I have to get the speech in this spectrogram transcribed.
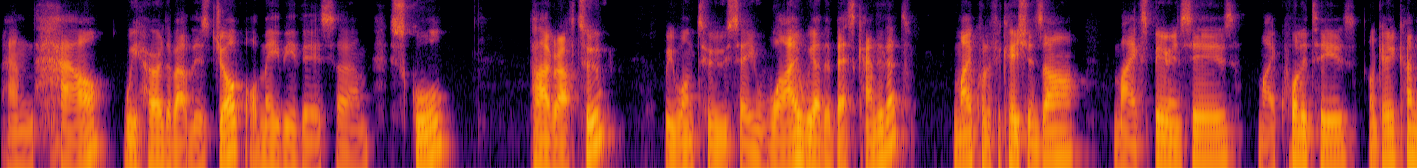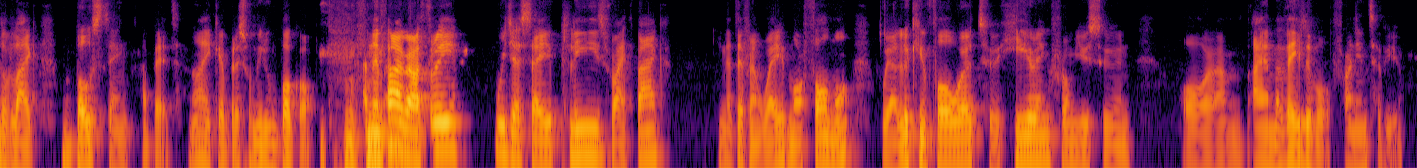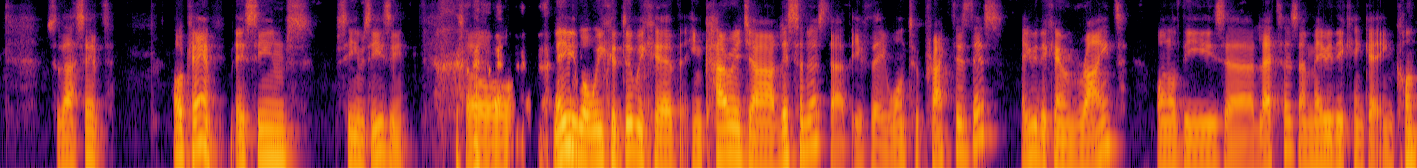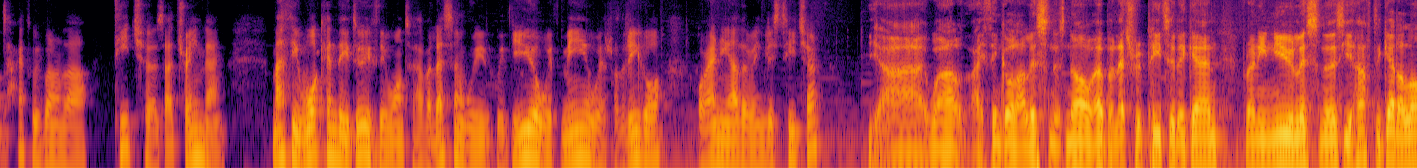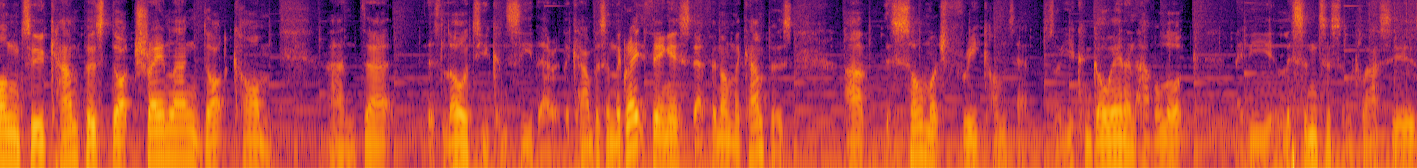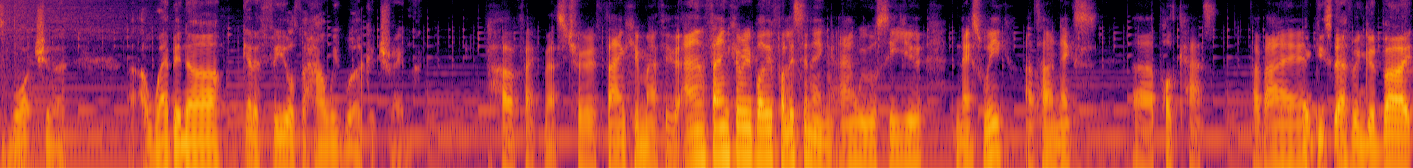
and how we heard about this job or maybe this um, school. Paragraph two, we want to say why we are the best candidate. My qualifications are, my experience is, my qualities, okay? Kind of like boasting a bit, ¿no? Hay que presumir un poco. and then paragraph three, we just say, please write back in a different way, more formal. We are looking forward to hearing from you soon, or um, I am available for an interview. So that's it. Okay, it seems seems easy. So maybe what we could do, we could encourage our listeners that if they want to practice this, maybe they can write one of these uh, letters and maybe they can get in contact with one of our teachers at Trainlang. Matthew, what can they do if they want to have a lesson with, with you or with me or with Rodrigo or any other English teacher? Yeah, well, I think all our listeners know it, but let's repeat it again. For any new listeners, you have to get along to campus.trainlang.com. And uh, there's loads you can see there at the campus. And the great thing is, Stefan, on the campus, uh, there's so much free content. So you can go in and have a look, maybe listen to some classes, watch a, a webinar, get a feel for how we work at Trainlang. Perfect. That's true. Thank you, Matthew. And thank you, everybody, for listening. And we will see you next week at our next uh, podcast. Bye bye. Thank you, Stefan. Goodbye.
